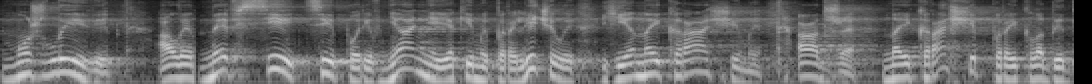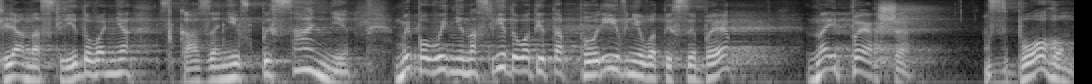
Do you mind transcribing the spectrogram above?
можливі. Але не всі ці порівняння, які ми перелічили, є найкращими, адже найкращі приклади для наслідування вказані в Писанні. Ми повинні наслідувати та порівнювати себе найперше з Богом,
